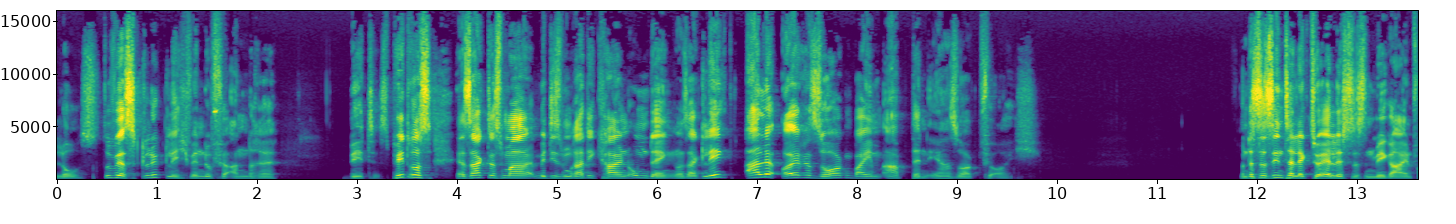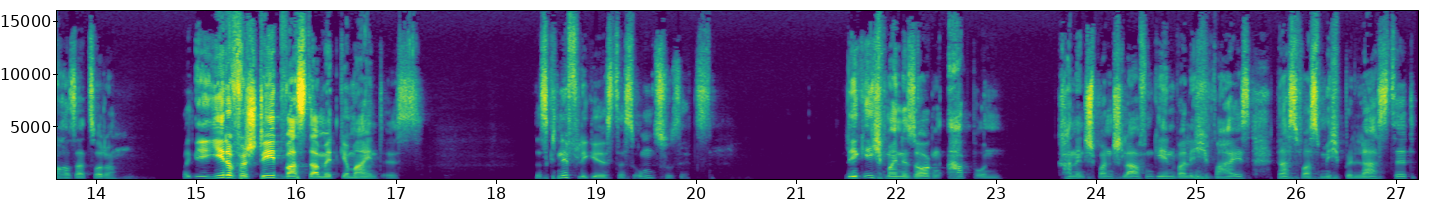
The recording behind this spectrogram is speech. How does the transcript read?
los. Du wirst glücklich, wenn du für andere betest. Petrus, er sagt es mal mit diesem radikalen Umdenken und sagt, legt alle eure Sorgen bei ihm ab, denn er sorgt für euch. Und das ist intellektuell, ist das ein mega einfacher Satz, oder? Jeder versteht, was damit gemeint ist. Das Knifflige ist, das umzusetzen. Lege ich meine Sorgen ab und kann entspannt schlafen gehen, weil ich weiß, das, was mich belastet,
